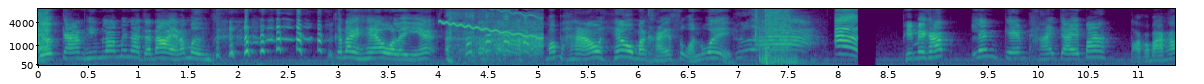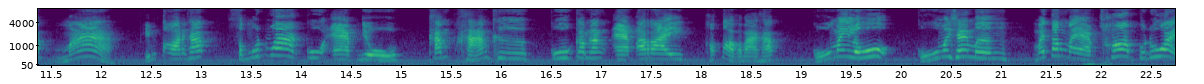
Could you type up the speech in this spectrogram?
เจอการพิมพ์แล้วไม่น่าจะได้นะมึง ก็ได้แฮวอะไรอย่างเงี้ยมะพร้าวแฮวมาขายสวนเว้ยอะพิมพ์ไหมครับ เล่นเกมทายใจปะตอบกลับมาครับ มา พิมพ์ต่อนะครับ สมมุติว่ากูแอบอยู่คำถามคือกูกำลังแอบอะไรเขาตอบกลับมาครับ กูไม่รู้ กูไม่ใช่มึง ไม่ต้องมาแอบชอบกูด้วย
